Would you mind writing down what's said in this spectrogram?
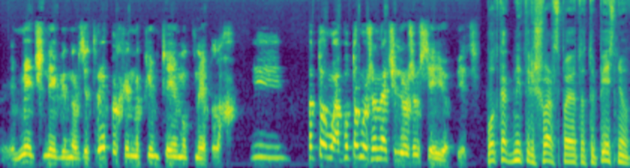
«Менч негенов зитрепах и маким тему кнеплах». И Потом, а потом уже начали уже все ее петь. Вот как Дмитрий Шварц поет эту песню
